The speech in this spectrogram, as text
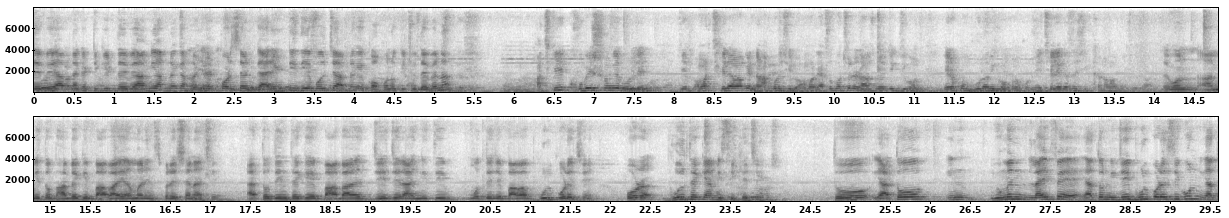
দেবে, আপনাকে টিকিট দেবে, আমি আপনাকে হান্ড্রেড পারসেন্ট গ্যারেন্টি দিয়ে বলছে, আপনাকে কখনো কিছু দেবে না। আজকে ক্ষোভের সঙ্গে বললেন যে আমার ছেলে আমাকে না করেছিল, আমার এত বছরের রাজনৈতিক জীবন, এরকম ভুল আমি কখনো করিনি। ছেলে কাছে শিক্ষা নেওয়া। দেখুন, আমি তো ভাবে কি বাবাই আমার ইন্সপিরেশন আছে। এতদিন থেকে বাবা যে যে রাজনীতির মধ্যে যে বাবা ভুল করেছে, ওর ভুল থেকে আমি শিখেছি। তো এত ইন হিউম্যান লাইফে এত নিজেই ভুল করে শিখুন, এত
